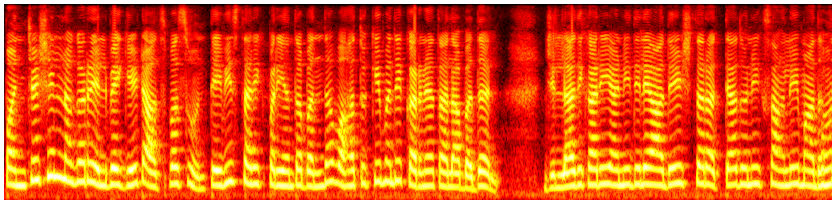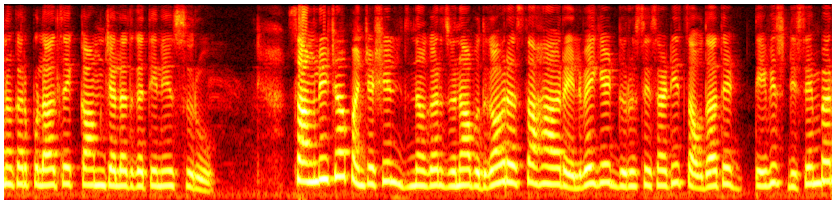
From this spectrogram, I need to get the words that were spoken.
पंचशील नगर रेल्वे गेट आजपासून तेवीस तारीखपर्यंत बंद वाहतुकीमध्ये करण्यात आला बदल. जिल्हाधिकारी यांनी दिले आदेश तर अत्याधुनिक सांगली माधवनगर पुलाचे काम जलदगतीने सुरू. सांगलीच्या पंचशील नगर जुना बुदगाव रस्ता हा रेल्वे गेट दुरुस्तीसाठी चौदा ते तेवीस डिसेंबर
